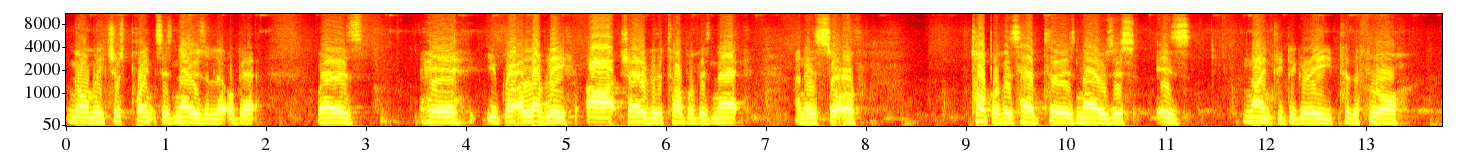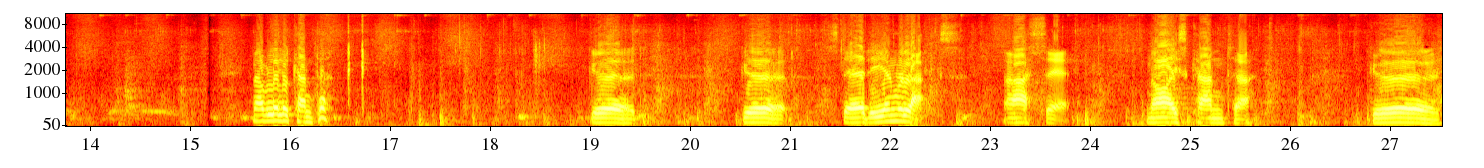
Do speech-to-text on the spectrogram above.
normally just points his nose a little bit. Whereas here you've got a lovely arch over the top of his neck and his sort of top of his head to his nose is, is 90 degree to the floor. I have a little canter? Good, good. Steady and relax. That's it. Nice canter. Good.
